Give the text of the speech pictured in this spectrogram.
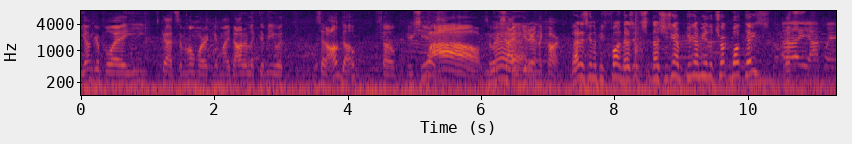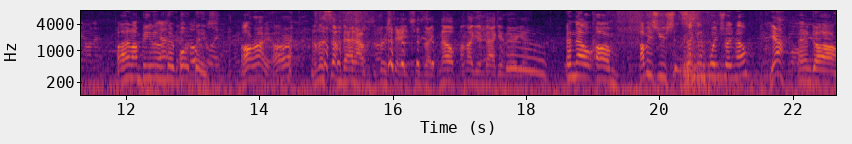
younger boy, he's got some homework, and my daughter looked at me with said, "I'll go." So here she is. Wow. So we're excited to get her in the car. That is going to be fun. That's, now she's gonna you're gonna be in the truck both days. Uh, yeah, I'm planning on it. Plan on being in there both hopefully. days. All right, all right. Unless something bad happens the first day, she's like, "Nope, I'm not getting back in there again." And now, um, obviously you're second in points right now, Yeah. and uh,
